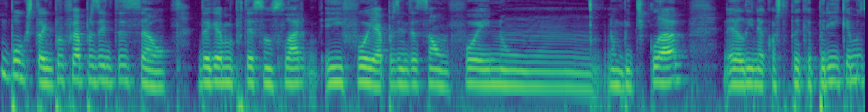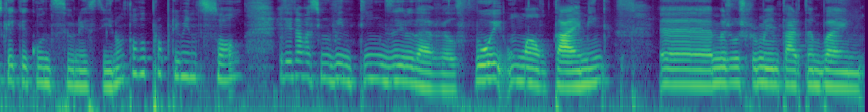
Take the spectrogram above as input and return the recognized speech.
um pouco estranho, porque foi a apresentação da gama proteção solar e foi a apresentação foi num, num beach club, ali na costa da Caparica, mas o que é que aconteceu nesse dia? Não estava propriamente sol, até estava assim um ventinho desagradável. Foi um mau timing, uh, mas vou experimentar também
